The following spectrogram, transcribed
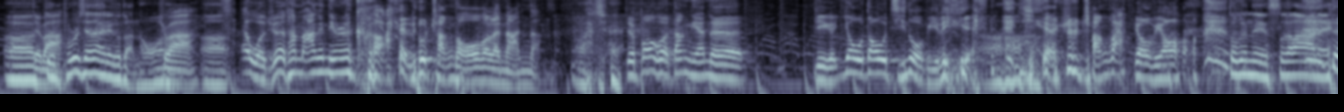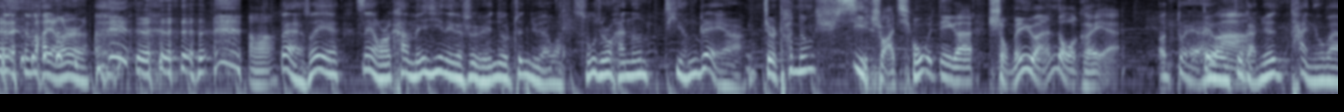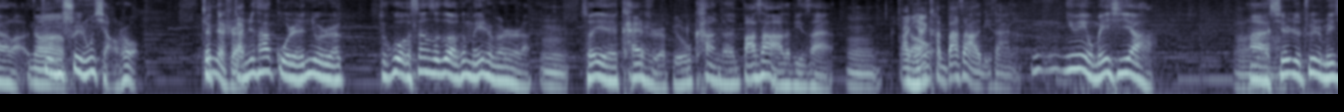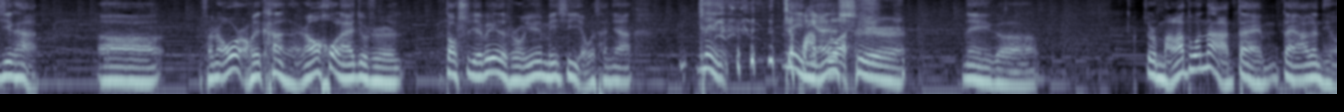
呃，对吧？不是现在这个短头是吧？啊。哎，我觉得他们阿根廷人可爱留长头发了，男的，啊，这。就包括当年的这个妖刀吉诺比利，啊 也是长发飘飘都跟那斯科拉那 发型似的。对啊，对，所以那会儿看梅西那个视频，就真觉得哇，足球还能踢成这样就是他能戏耍球那个守门员都可以，啊！对，哎对吧就感觉太牛掰了，啊就是一种享受，真的是感觉他过人就是就过个三四个，跟没什么似的。嗯所以开始，比如看看巴萨的比赛，嗯啊，你还看巴萨的比赛呢？嗯因为有梅西啊，啊，其实就追着梅西看，啊，反正偶尔会看看。然后后来就是到世界杯的时候，因为梅西也会参加，那 这年是那个就是马拉多纳带带阿根廷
